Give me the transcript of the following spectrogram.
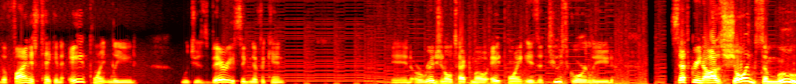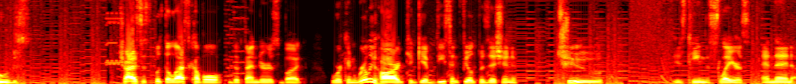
The finest take an eight point lead, which is very significant. In original Tecmo, eight point is a two score lead. Seth Green Oz showing some moves. Tries to split the last couple defenders, but working really hard to give decent field position to his team, the Slayers. And then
